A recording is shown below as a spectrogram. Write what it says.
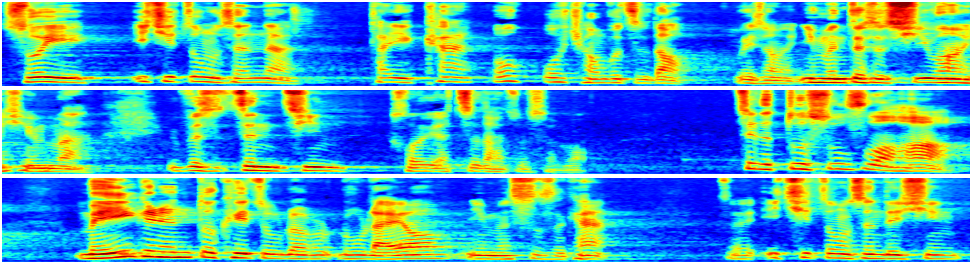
所以一切众生呢，他一看哦，我全部知道，为什么？你们都是希望心嘛，又不是真心，后要知道做什么，这个多舒服哈！每一个人都可以做到如来哦，你们试试看，这一切众生的心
